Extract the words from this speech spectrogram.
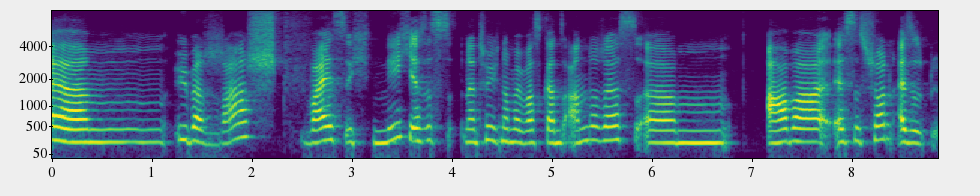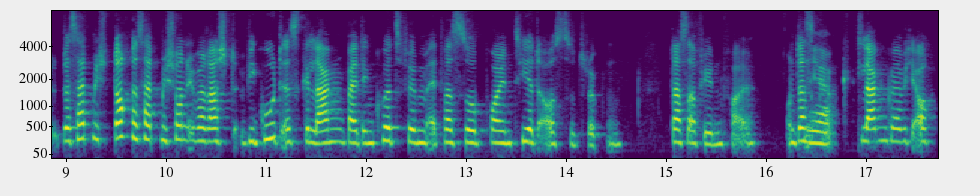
Ähm, überrascht weiß ich nicht. Es ist natürlich nochmal was ganz anderes. Ähm, aber es ist schon, also das hat mich doch, es hat mich schon überrascht, wie gut es gelang, bei den Kurzfilmen etwas so pointiert auszudrücken. Das auf jeden Fall. Und das ja. klang, glaube ich, auch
